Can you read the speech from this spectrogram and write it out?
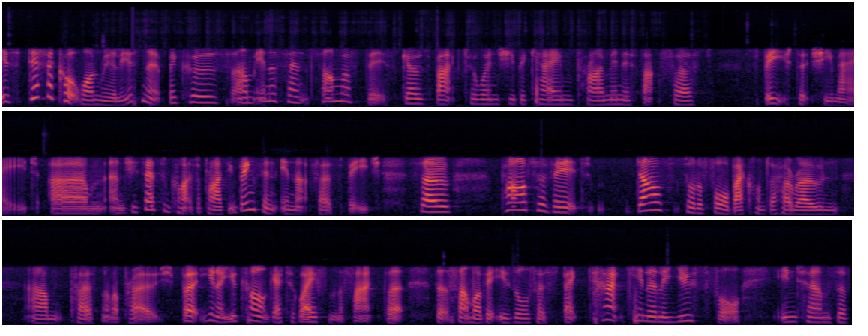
It's a difficult one, really, isn't it? Because, um, in a sense, some of this goes back to when she became Prime Minister, that first speech that she made. Um, and she said some quite surprising things in, in that first speech. So part of it does sort of fall back onto her own um, personal approach. But you know, you can't get away from the fact that that some of it is also spectacularly useful in terms of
